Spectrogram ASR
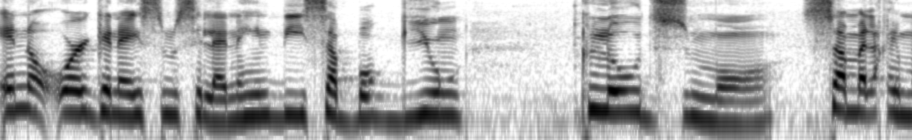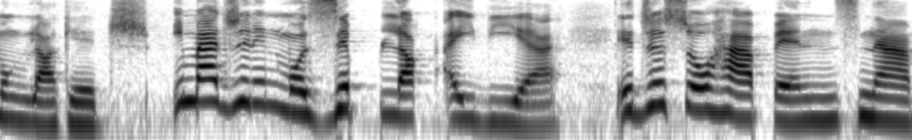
and na-organize mo sila na hindi sabog yung clothes mo sa malaki mong luggage. Imagine mo, ziplock idea. It just so happens na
